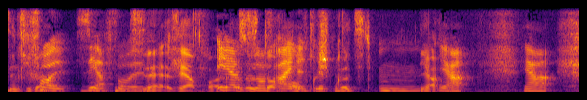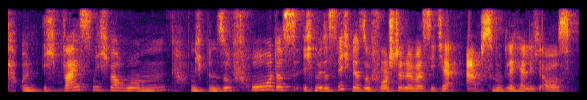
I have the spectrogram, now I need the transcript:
sind die dann voll, sehr voll. sehr, sehr voll. Eher also so doch Love Island aufgespritzt. Lippen. Mm, Ja. ja. Ja, und ich weiß nicht warum. Und ich bin so froh, dass ich mir das nicht mehr so vorstelle, weil es sieht ja absolut lächerlich aus.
